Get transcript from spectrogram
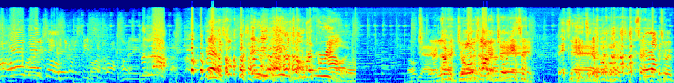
Oh my god. Did you not see the centre half? I mean, Any danger, referee? Ow. Oh. oh yeah. Yeah, love it, George. Love it, George. Hit him. Hit him. Square up to him.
